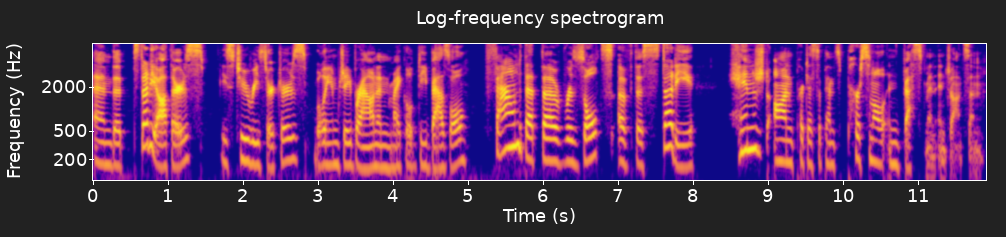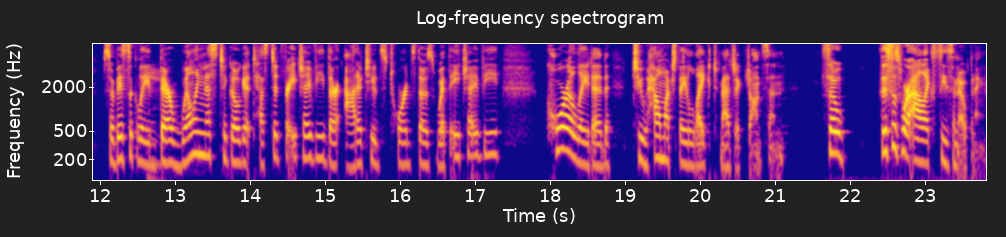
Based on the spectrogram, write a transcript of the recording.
And the study authors, these two researchers, William J. Brown and Michael D. Basil, found that the results of the study hinged on participants' personal investment in Johnson. So basically, hmm. their willingness to go get tested for HIV, their attitudes towards those with HIV, correlated to how much they liked Magic Johnson. So this is where Alex sees an opening.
